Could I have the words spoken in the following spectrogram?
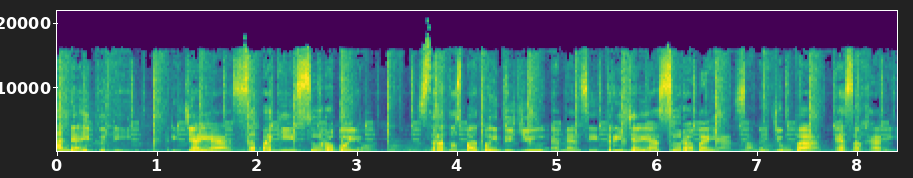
Anda ikuti Trijaya Sepagi Surabaya 104.7 MNC Trijaya Surabaya. Sampai jumpa esok hari.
